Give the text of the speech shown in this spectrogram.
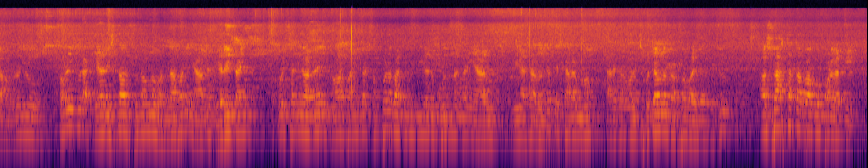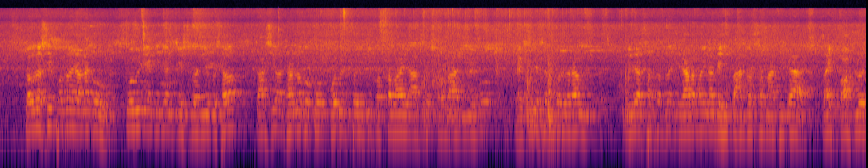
हाम्रो यो सबै कुरा फेयर स्तर सुनाउनुभन्दा पनि यहाँले धेरै चाहिँ क्वेसन गर्ने नगरपालिका सम्पूर्ण गतिविधिहरू बुझ्न चाहिँ यहाँहरू जिज्ञासा हुन्छ त्यस कारण म कार्यक्रम अलिक छुट्याउनतर्फ गइरहेको छु। अब स्वास्थ्यतर्फको प्रगति। चौध सय पन्ध्रजनाको कोभिड एन्टिजेन टेस्ट गरिएको छ। चार सय अन्ठाउन्नको को कोभिड पोजिटिभ पत्तालाई आवश्यक सल्लाह दिएको भ्याक्सिनेसन प्रोग्राम दुई हजार सत्तरमा एघार महिनादेखि पाँच वर्ष माथिकालाई फर्स्ट डोज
